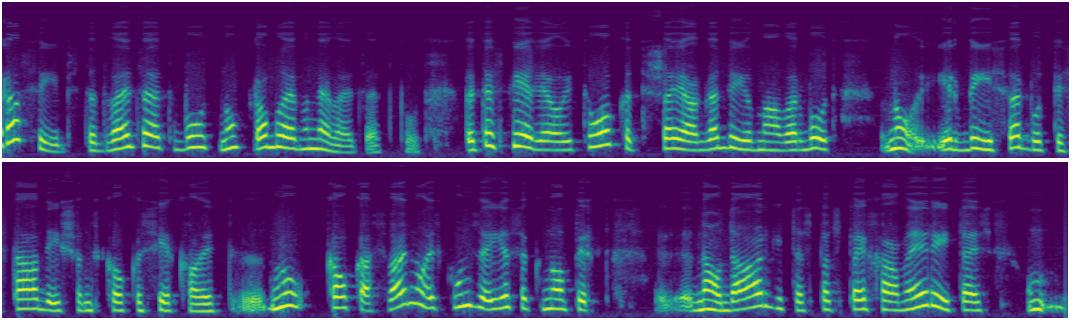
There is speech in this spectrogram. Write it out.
prasības, tad vajadzētu būt, nu, problēma nevajadzētu būt. Bet es pieļauju to, ka šajā gadījumā varbūt nu, ir bijis varbūt pie stādīšanas kaut kas iekājis. Nu, kaut kas vainojas, kundze iesaka nopirkt, nav dārgi, tas pats pH mērītājs un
